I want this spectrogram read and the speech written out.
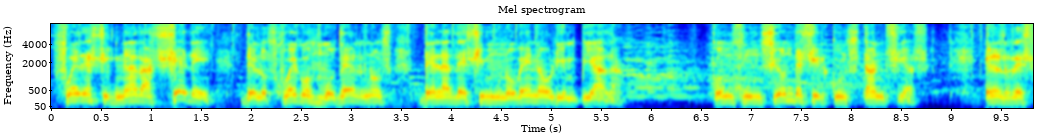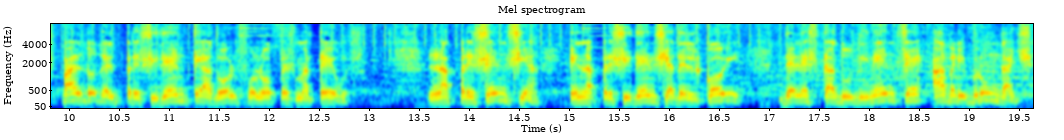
fue designada sede de los Juegos Modernos de la decimonovena Olimpiada. Conjunción de circunstancias, el respaldo del presidente Adolfo López Mateos, la presencia en la presidencia del COI del estadounidense Avery Brundage,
